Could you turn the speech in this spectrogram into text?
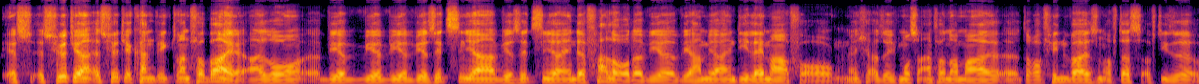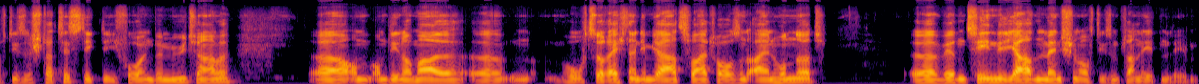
Es, es, führt ja, es führt ja kein Weg dran vorbei. Also wir, wir, wir, wir, sitzen ja, wir sitzen ja in der Falle oder wir, wir haben ja ein Dilemma vor Augen. Nicht? Also ich muss einfach nochmal äh, darauf hinweisen, auf, das, auf, diese, auf diese Statistik, die ich vorhin bemüht habe, um, um die nochmal äh, hochzurechnen. Im Jahr 2100 äh, werden 10 Milliarden Menschen auf diesem Planeten leben.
